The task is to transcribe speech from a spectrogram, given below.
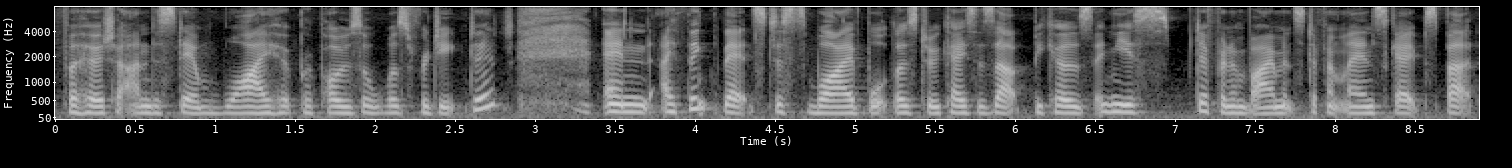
for her to understand why her proposal was rejected. And I think that's just why I've brought those two cases up because, and yes, different environments, different landscapes, but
